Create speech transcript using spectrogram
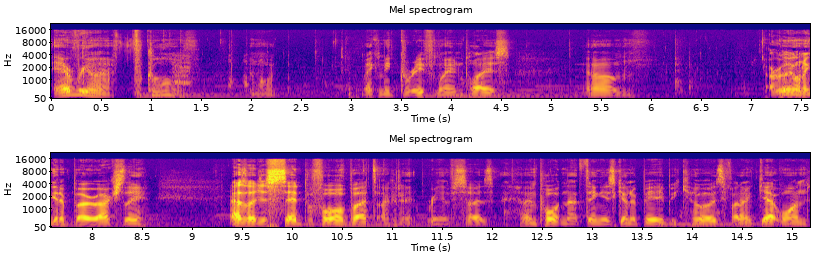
everywhere. Fuck off. I'm not making me grief my own place. Um, I really want to get a bow actually. As I just said before, but I gotta re-emphasize how important that thing is gonna be because if I don't get one,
